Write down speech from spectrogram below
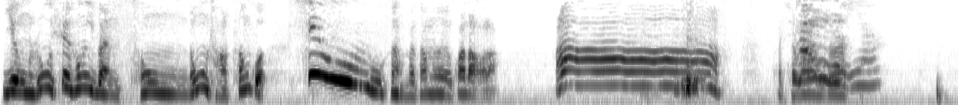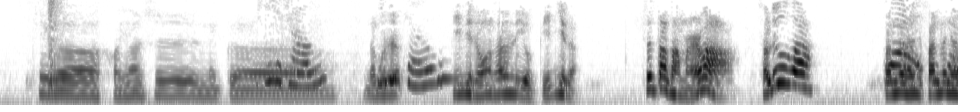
影如旋风一般从农场穿过，咻！看，把他们都给刮倒了。啊！小胖子，这个好像是那个鼻涕虫，那不是鼻涕虫，它是有鼻涕的，是大嗓门吧？小六子，反正反正就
